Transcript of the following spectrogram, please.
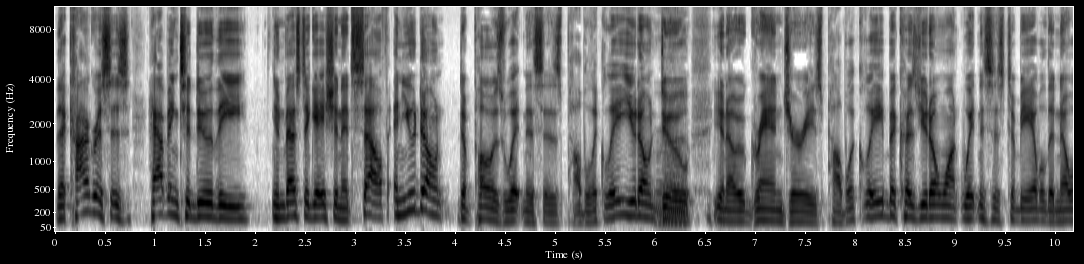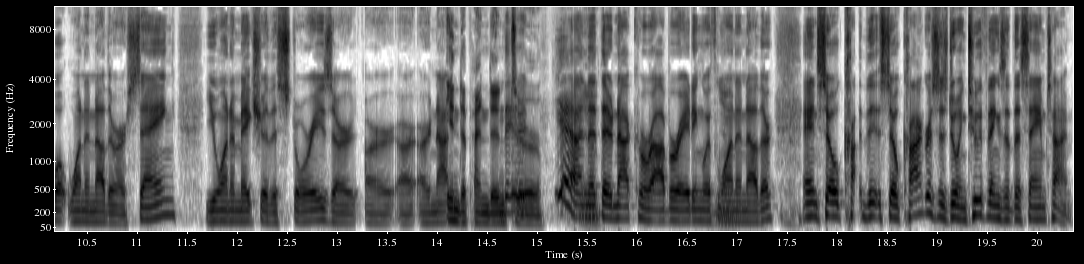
The Congress is having to do the investigation itself and you don't depose witnesses publicly you don't right. do you know grand juries publicly because you don't want witnesses to be able to know what one another are saying you want to make sure the stories are are, are, are not independent or yeah, and that they're not corroborating with yeah. one another and so so congress is doing two things at the same time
